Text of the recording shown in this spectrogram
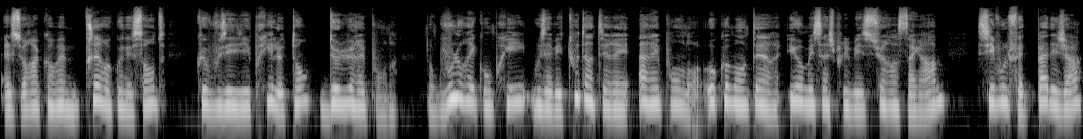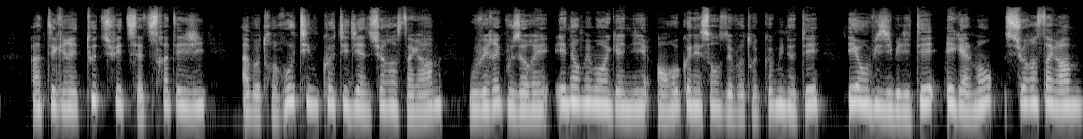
elle sera quand même très reconnaissante que vous ayez pris le temps de lui répondre. Donc vous l'aurez compris, vous avez tout intérêt à répondre aux commentaires et aux messages privés sur Instagram. Si vous ne le faites pas déjà, intégrez tout de suite cette stratégie à votre routine quotidienne sur Instagram. Vous verrez que vous aurez énormément à gagner en reconnaissance de votre communauté et en visibilité également sur Instagram.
